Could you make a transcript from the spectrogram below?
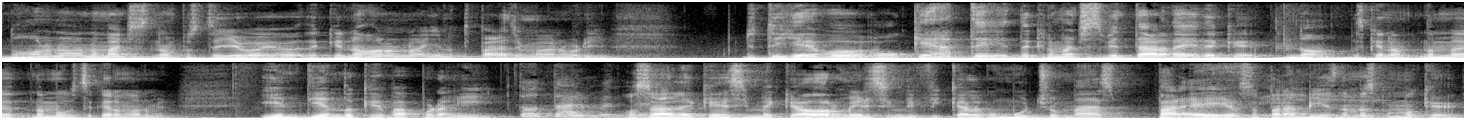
no, no, no, no manches, no, pues te llevo yo, de que no, no, no, ya no te paras, yo me voy a yo, yo te llevo, o quédate, de que no manches bien tarde, y de que, no, es que no, no, me, no me gusta quedarme a dormir. Y entiendo que va por ahí. Totalmente. O sea, de que si me quedo a dormir significa algo mucho más para ella. O sea, para mí es nada más como que,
